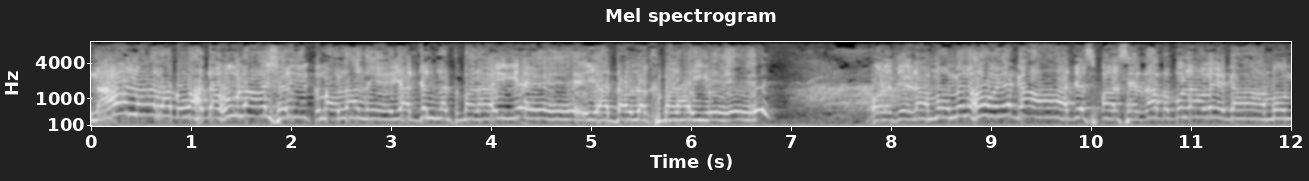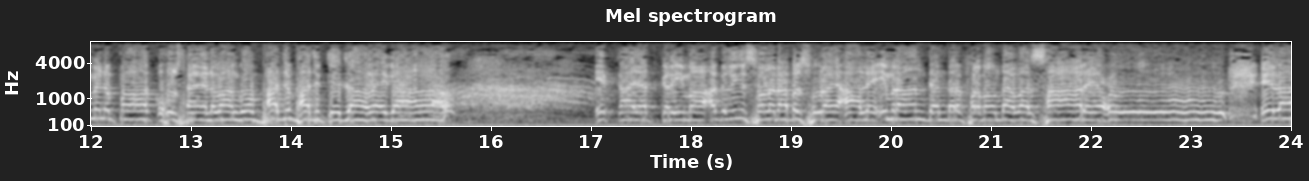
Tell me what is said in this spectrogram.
نہ نہ رب وحدہ لا شریک مولا نے، یا جنت بنائی ہے یا دولت بنائی ہے ہوں جا مومن ہوئے گا، جس پاسے رب بلاوے گا، مومن پاک حسین وانگو بج بج کے جاوے گا۔ ایک آیت کریمہ اگلی سن رب سورہ آل عمران دے اندر فرما وا سارے الا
